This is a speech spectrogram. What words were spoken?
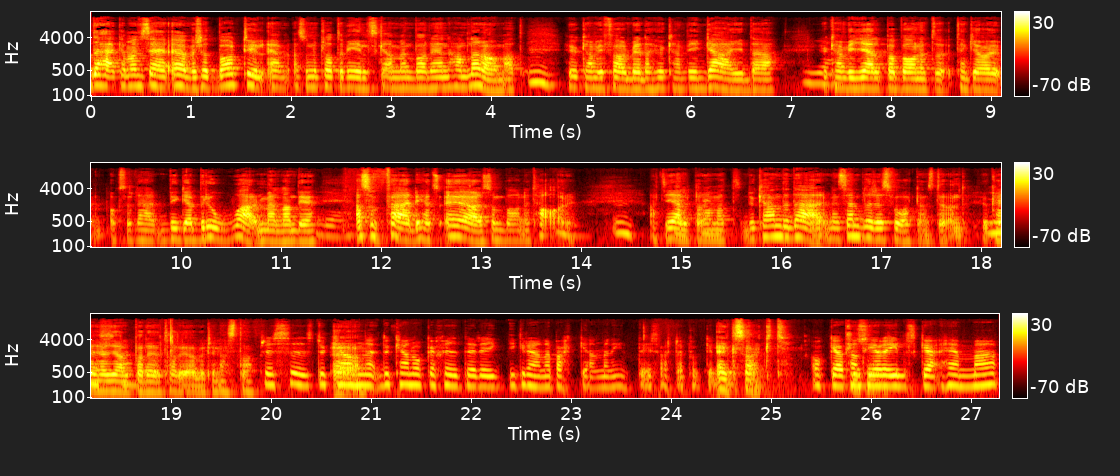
det här kan man säga är översättbart till, eh, alltså nu pratar vi ilska, men vad det än handlar om. Att Hur kan vi förbereda, hur kan vi guida, hur kan vi hjälpa barnet, och, tänker jag också det här bygga broar mellan det, alltså färdighetsöar som barnet har. Att hjälpa dem att du kan det där men sen blir det svårt en stund. Hur kan Just jag hjälpa dig att ta dig över till nästa? Precis, du kan, du kan åka skidor i, i gröna backen men inte i svarta puckel. Exakt. Och att hantera ilska hemma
